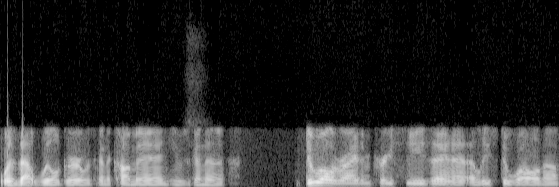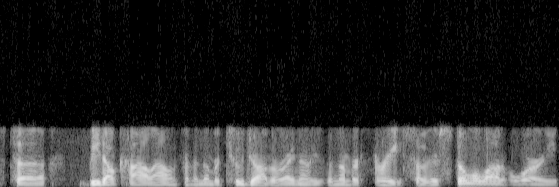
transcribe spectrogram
was that Will Grier was going to come in. He was going to do all right in preseason, at least do well enough to beat out Kyle Allen for the number two job. But right now he's the number three. So there's still a lot of worry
